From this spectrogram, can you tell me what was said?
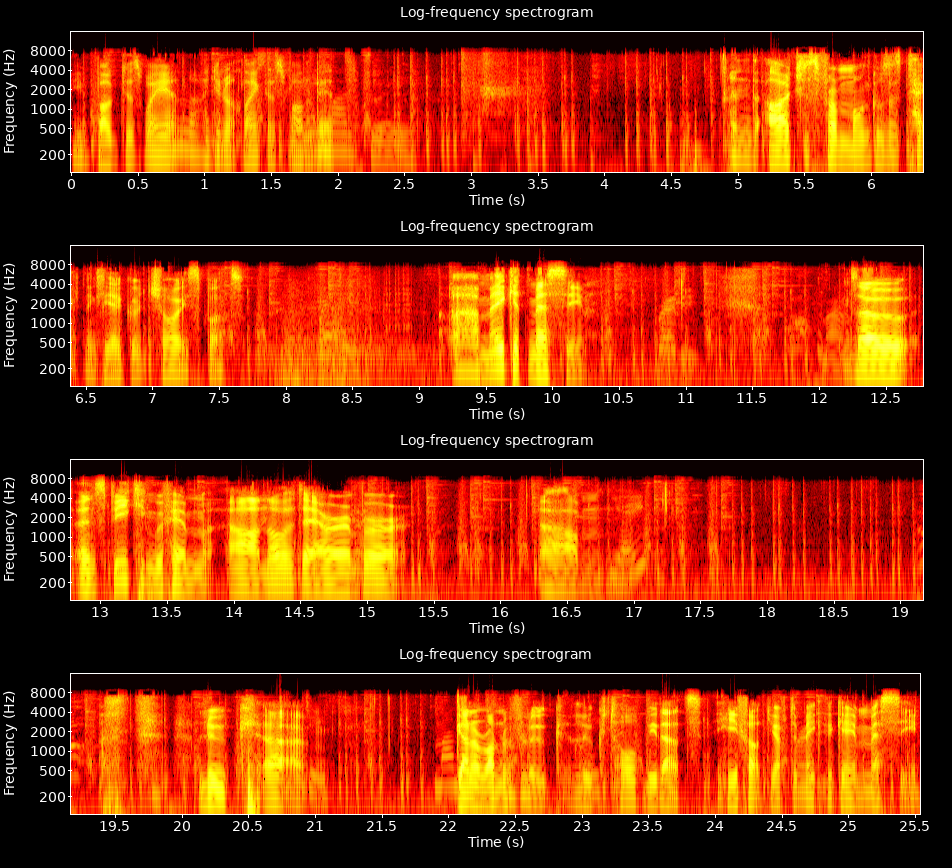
He bugged his way in. I do not like this one bit. And archers from Mongols is technically a good choice, but uh, make it messy. So, in speaking with him uh, another day, I remember um, Luke uh, gonna run with Luke. Luke told me that he felt you have to make the game messy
